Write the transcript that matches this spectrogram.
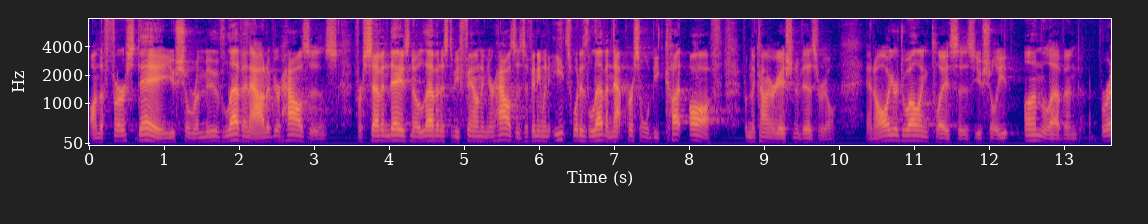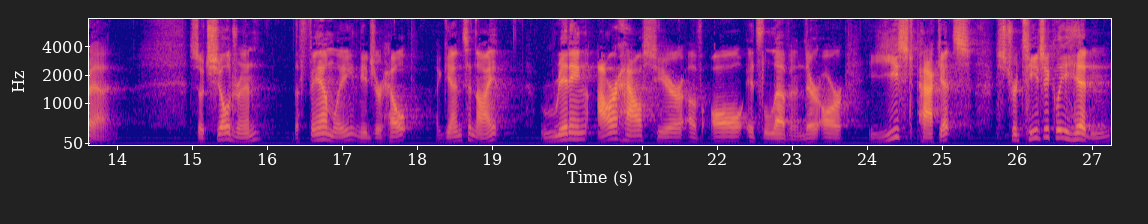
On the first day, you shall remove leaven out of your houses. For seven days, no leaven is to be found in your houses. If anyone eats what is leaven, that person will be cut off from the congregation of Israel. In all your dwelling places, you shall eat unleavened bread. So, children, the family needs your help again tonight, ridding our house here of all its leaven. There are yeast packets strategically hidden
